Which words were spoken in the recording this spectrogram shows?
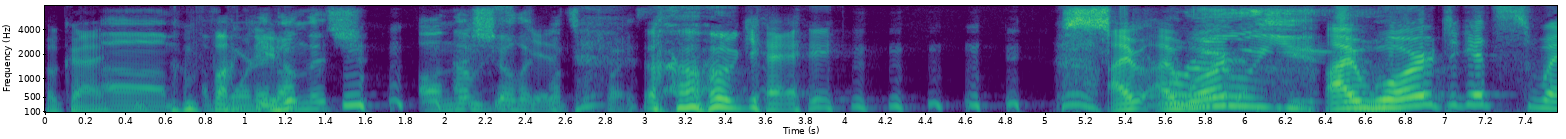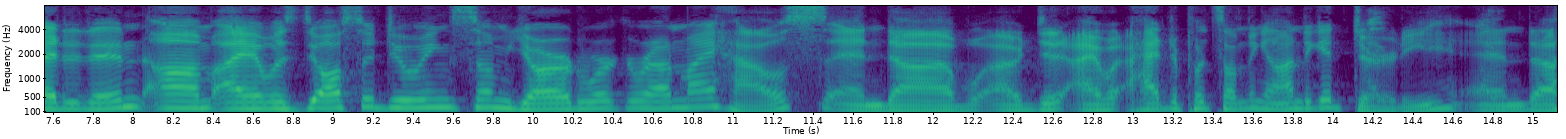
Okay. Um, I've worn you. it on this sh- on this show like once or twice. okay. I, I wore it, I wore it to get sweated in. Um, I was also doing some yard work around my house, and uh, I did. I had to put something on to get dirty, and uh,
